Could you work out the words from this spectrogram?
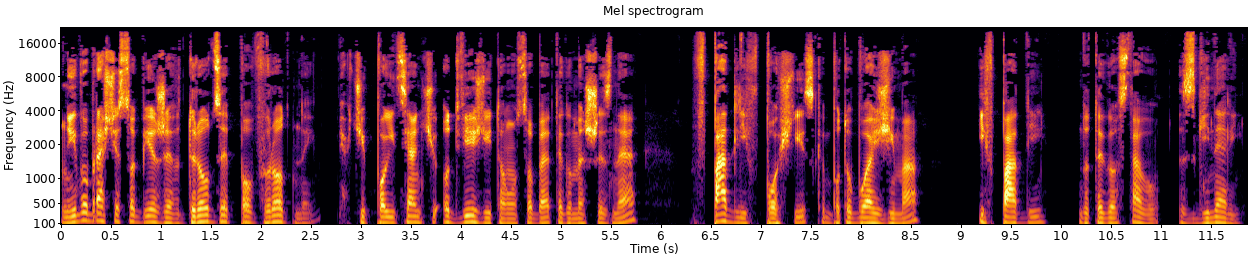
No i wyobraźcie sobie, że w drodze powrotnej, jak ci policjanci odwieźli tą osobę, tego mężczyznę, wpadli w poślizg, bo to była zima i wpadli do tego stawu. Zginęli.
